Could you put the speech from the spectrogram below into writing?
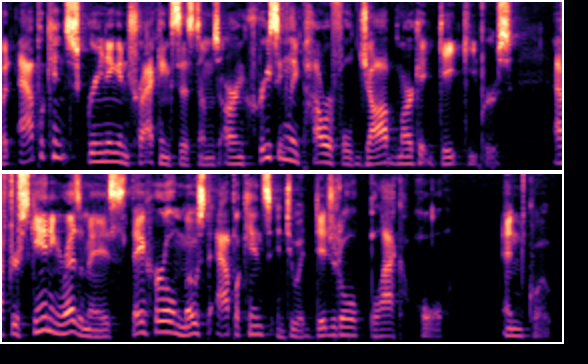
but applicant screening and tracking systems are increasingly powerful job market gatekeepers. After scanning resumes, they hurl most applicants into a digital black hole. End quote.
